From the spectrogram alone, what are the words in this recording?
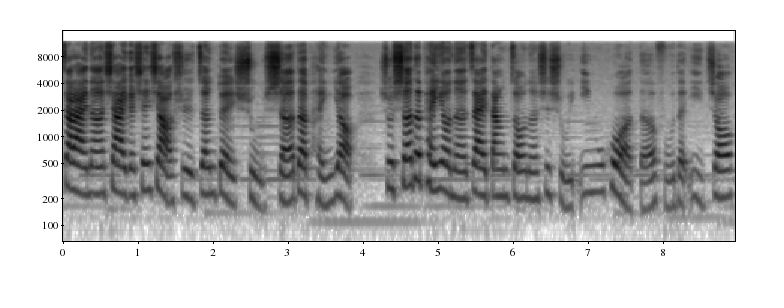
再来呢，下一个生肖是针对属蛇的朋友，属蛇的朋友呢，在当中呢是属于因祸得福的一周。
